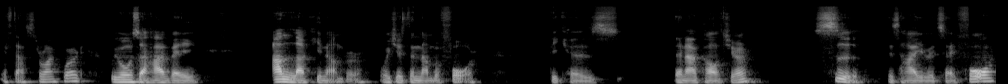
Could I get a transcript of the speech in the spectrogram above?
if that's the right word, we also have a unlucky number, which is the number four, because in our culture, 四 is how you would say four,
